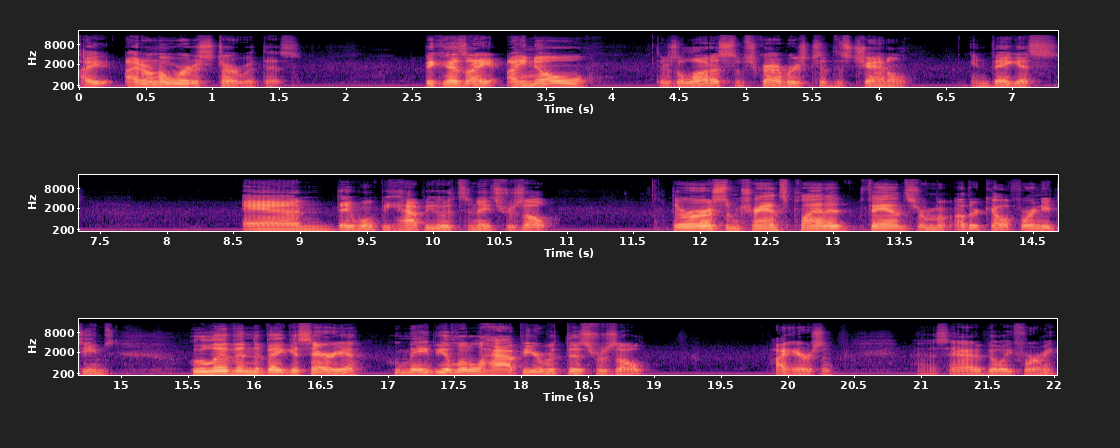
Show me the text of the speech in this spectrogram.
I I don't know where to start with this because I I know there's a lot of subscribers to this channel in Vegas and they won't be happy with tonight's result. There are some transplanted fans from other California teams who live in the Vegas area who may be a little happier with this result. Hi Harrison. Uh, say hi to Billy for me.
